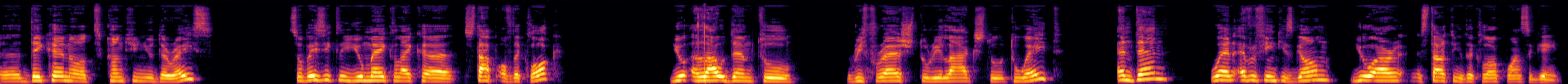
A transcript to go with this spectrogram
Uh, they cannot continue the race, so basically you make like a stop of the clock. You allow them to refresh, to relax, to to wait, and then when everything is gone, you are starting the clock once again,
